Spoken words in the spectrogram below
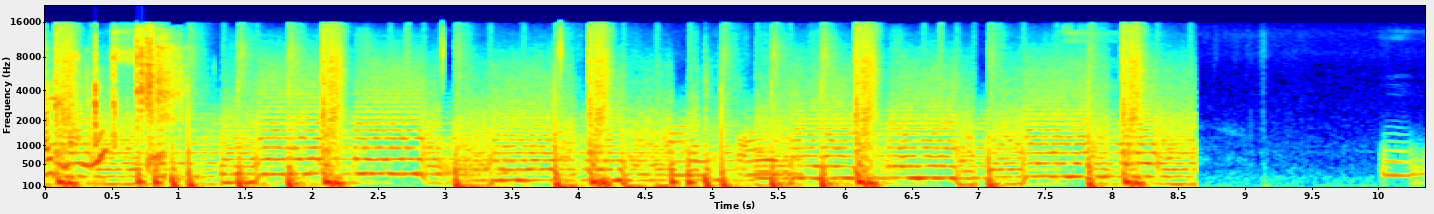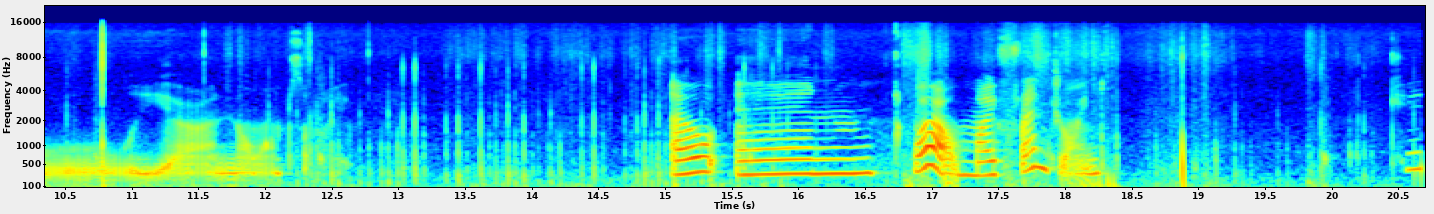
I just missed it. Oh and wow, my friend joined. Okay.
